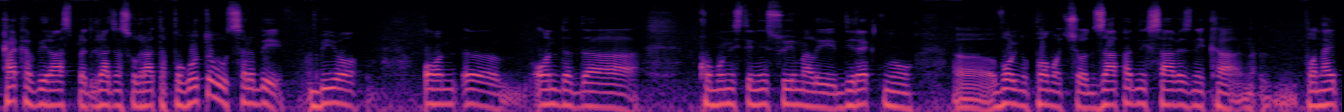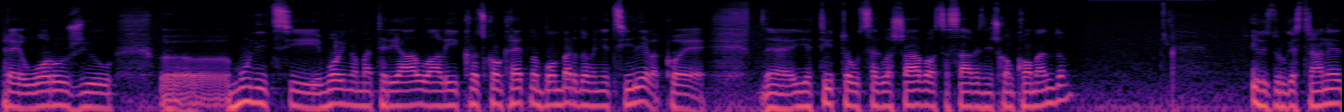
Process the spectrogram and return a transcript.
kakav bi rasplet građanskog rata, pogotovo u Srbiji, bio on, e, onda da komunisti nisu imali direktnu uh, vojnu pomoć od zapadnih saveznika, ponajpre u oružju, uh, municiji, vojnom materijalu, ali i kroz konkretno bombardovanje ciljeva koje uh, je Tito usaglašavao sa savezničkom komandom. Ili s druge strane,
